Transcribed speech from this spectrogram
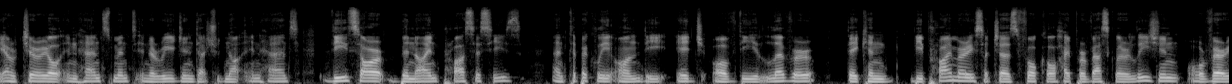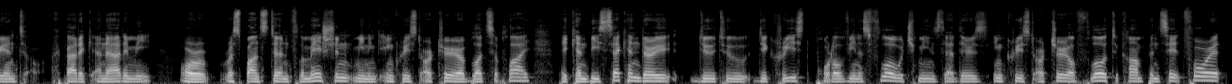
arterial enhancement in a region that should not enhance. These are benign processes, and typically on the edge of the liver they can be primary, such as focal hypervascular lesion or variant hepatic anatomy or response to inflammation, meaning increased arterial blood supply. They can be secondary due to decreased portal venous flow, which means that there's increased arterial flow to compensate for it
